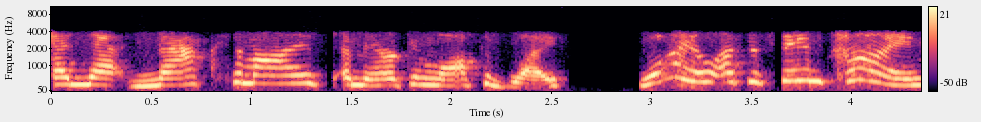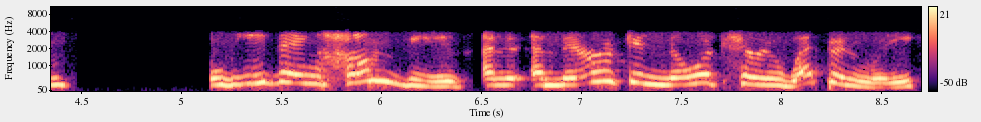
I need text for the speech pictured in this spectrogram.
and that maximized American loss of life, while at the same time leaving Humvees and American military weaponry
